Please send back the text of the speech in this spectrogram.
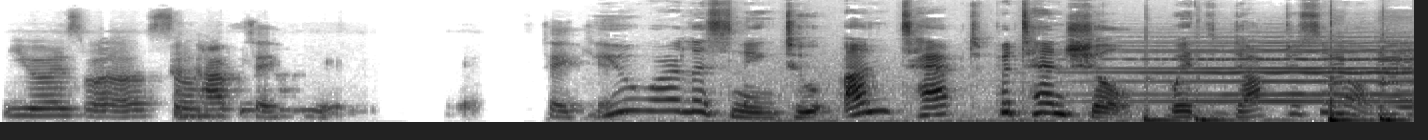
You as well. So uh-huh. happy Take, to be here. Take care. You are listening to Untapped Potential with Dr. Simone.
